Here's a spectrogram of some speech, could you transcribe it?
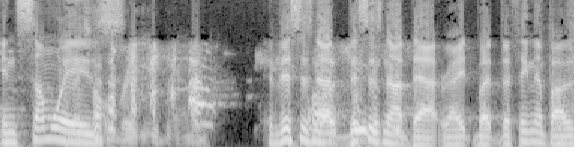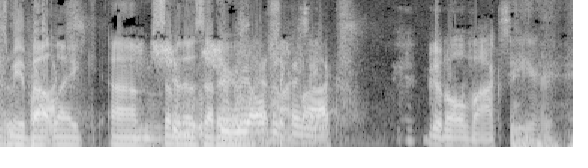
in some I ways, celebrate you, Brandon. This is Oh, not see, this is not that right. But the thing that bothers is me about Fox. like um, some Should- of those other we all Classic just. Good old Voxy here.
